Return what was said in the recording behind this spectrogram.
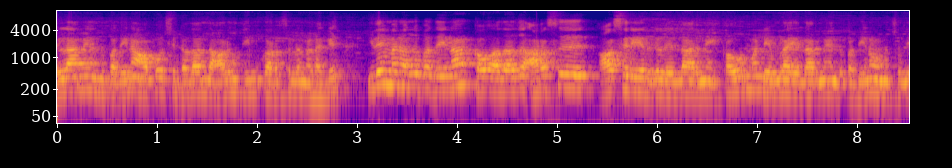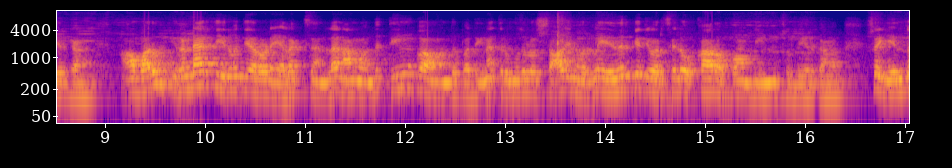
எல்லாமே வந்து பார்த்தீங்கன்னா ஆப்போசிட்டாக தான் இந்த ஆளும் திமுக அரசில் நடக்கு. இதே மாதிரி வந்து பார்த்தீங்கன்னா கவு அதாவது அரசு ஆசிரியர்கள் எல்லாருமே கவர்மெண்ட் எம்ப்ளாய் எல்லாருமே வந்து பார்த்தீங்கன்னா ஒன்று சொல்லியிருக்காங்க. வரும் இரண்டாயிரத்தி இருபத்தி ஆறோட எலெக்ஷனில் நாங்கள் வந்து திமுக வந்து பார்த்தீங்கன்னா திரு முதல்வர் ஸ்டாலின் அவர்களை எதிர்க்கட்சி வரிசையில் உட்கார வைப்போம் அப்படின்னு சொல்லியிருக்காங்க. ஸோ எந்த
